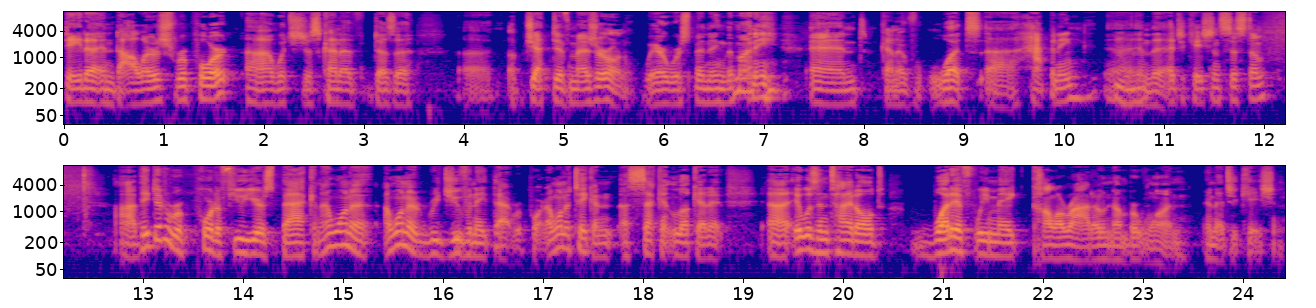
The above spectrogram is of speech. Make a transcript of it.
data and dollars report, uh, which just kind of does a, a, objective measure on where we're spending the money and kind of what's uh, happening uh, mm-hmm. in the education system. Uh, they did a report a few years back, and I want to I want to rejuvenate that report. I want to take an, a second look at it. Uh, it was entitled "What if we make Colorado number one in education?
